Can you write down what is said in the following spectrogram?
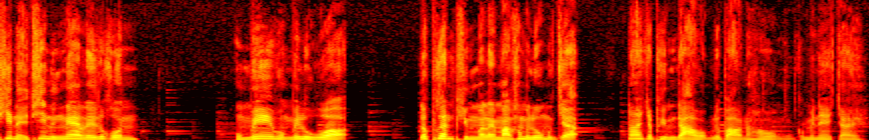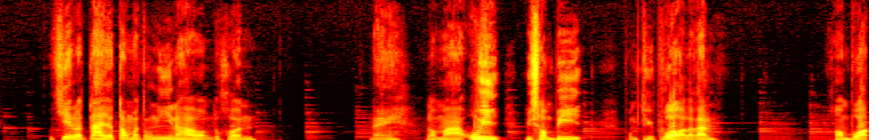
ที่ไหนที่หนึ่งแน่เลยทุกคน ผมไม่ ผมไม่รู้อะแล้วเพื่อนพิมพ์อะไรมาเขาไม่รู้เมื่อกี้ น่าจะพิมพ์ด่าผมหรือเปล่านะครับผม ก็ไม่แน่ใจ โอเค เราน่าจะต้องมาตรงนี้นะครับผมทุกคน ไหน เรามา อุ้ย มีซอมบี้ ผมถือพวกก่อนแล้วกัน พร้อมบวก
